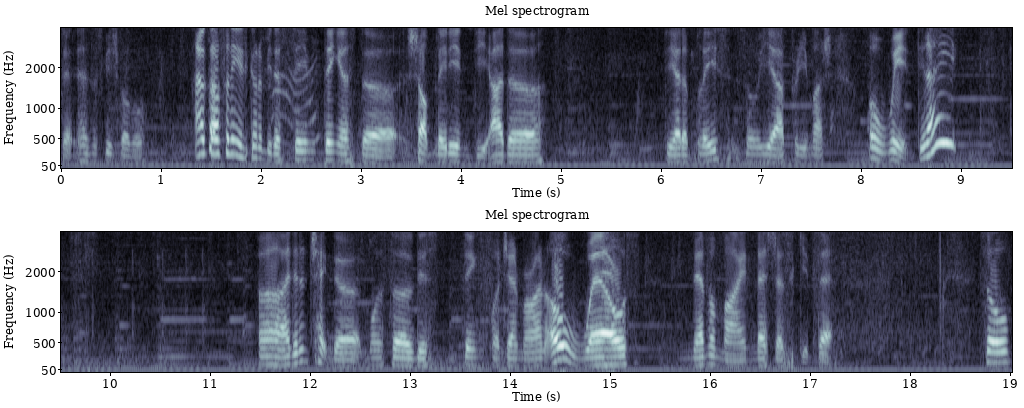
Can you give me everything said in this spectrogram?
that has a speech bubble. I got a feeling it's gonna be the same thing as the shop lady in the other, the other place. So yeah, pretty much. Oh wait, did I? Uh, I didn't check the monster list thing for Jhen Mohran. Oh wells, never mind. Let's just skip that. So,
